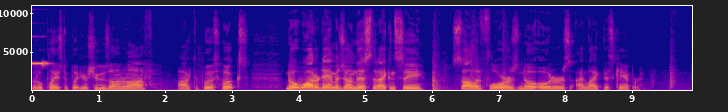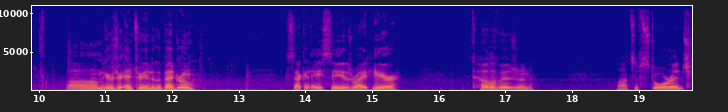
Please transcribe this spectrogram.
Little place to put your shoes on and off. Octopus hooks. No water damage on this that I can see. Solid floors, no odors. I like this camper. Um, here's your entry into the bedroom. Second AC is right here. Television. Lots of storage.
